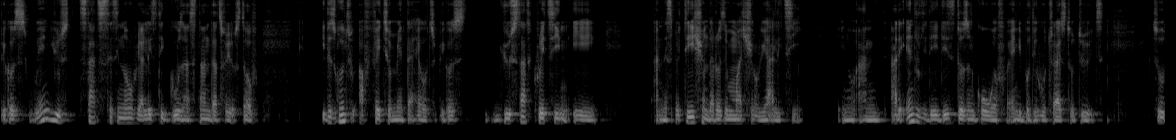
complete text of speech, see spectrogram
Because when you start setting up realistic goals and standards for yourself, it is going to affect your mental health because you start creating a an expectation that doesn't match your reality you know and at the end of the day this doesn't go well for anybody who tries to do it. So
